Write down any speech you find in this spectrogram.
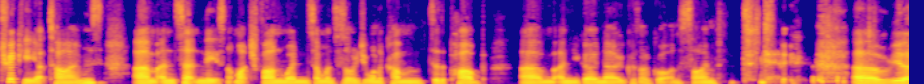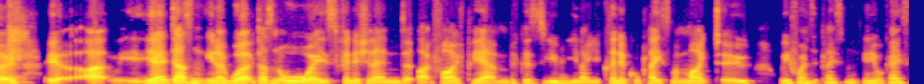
tricky at times um, and certainly it's not much fun when someone says oh do you want to come to the pub um, and you go no because I've got an assignment to do. um, you know, it, uh, yeah, it doesn't. You know, work doesn't always finish and end at like five p.m. because you mm-hmm. you know your clinical placement might do. We forensic placement in your case,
